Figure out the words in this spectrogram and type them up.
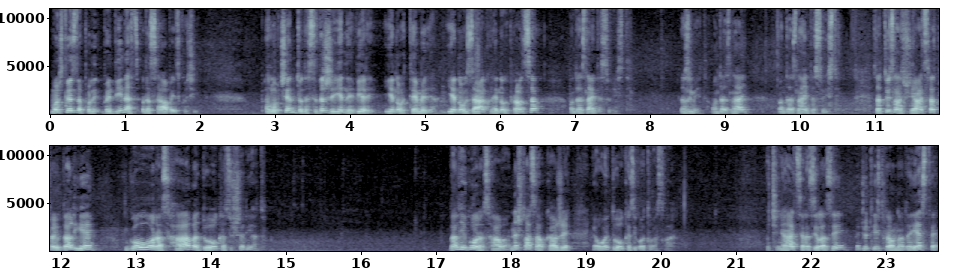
Možete reći da pojedinac od sahaba iskoči ali općenito da se drže jedne vjere, jednog temelja, jednog zakona, jednog pravca, onda znaj da su isti. Razumijete? Onda znaj, onda znaj da su isti. Zato islamski učenjaci raspravljaju da li je govor ashaba dokaz u šarijatu. Da li je govor ashaba? Nešto ashab kaže, evo je dokaz i gotova stvar. Učenjaci razilaze, međutim ispravno da jeste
